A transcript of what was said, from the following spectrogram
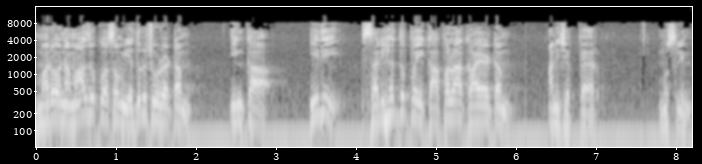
మరో నమాజు కోసం ఎదురు చూడటం ఇంకా ఇది సరిహద్దుపై కాపలా కాయటం అని చెప్పారు. ముస్లిం.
